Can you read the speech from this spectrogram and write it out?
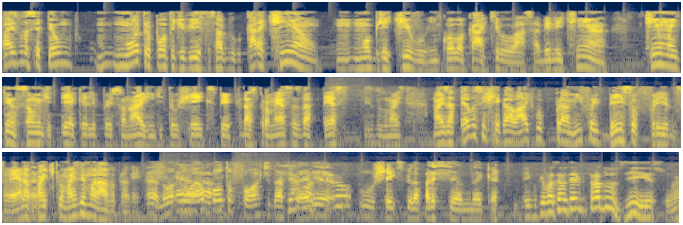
faz você ter um, um outro ponto de vista, sabe? O cara tinha um, um objetivo em colocar aquilo lá, sabe? Ele tinha tinha uma intenção de ter aquele personagem, de ter o Shakespeare, das promessas da peça e tudo mais. Mas até você chegar lá, tipo, pra mim foi bem sofrido, sabe? Era a É. parte que eu mais demorava pra ler. É, não, não é o ponto forte da Porque série não- o Shakespeare aparecendo, né, cara? E Porque você não teve que traduzir isso, né?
